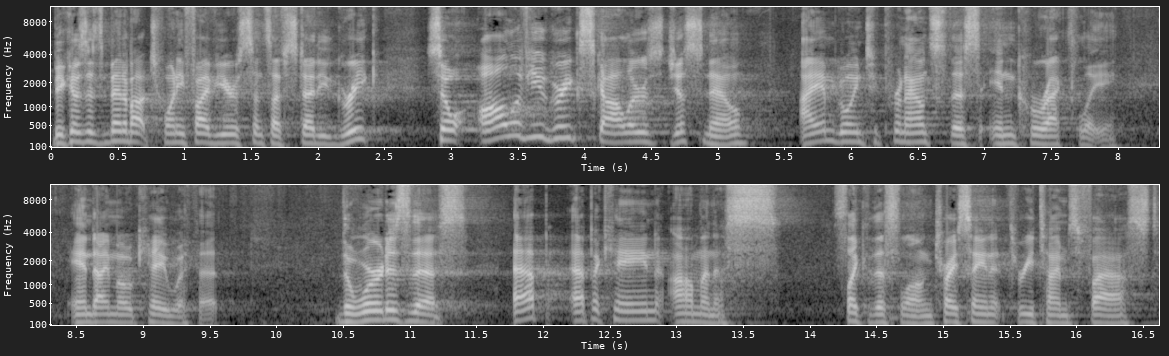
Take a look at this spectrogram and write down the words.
because it's been about 25 years since I've studied Greek. So, all of you Greek scholars, just know I am going to pronounce this incorrectly, and I'm okay with it. The word is this ep, epikane, ominous. It's like this long. Try saying it three times fast.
